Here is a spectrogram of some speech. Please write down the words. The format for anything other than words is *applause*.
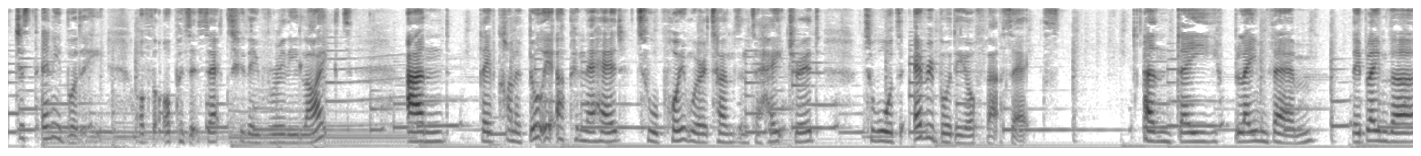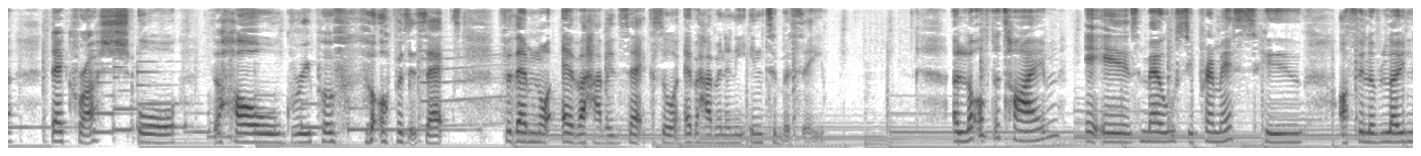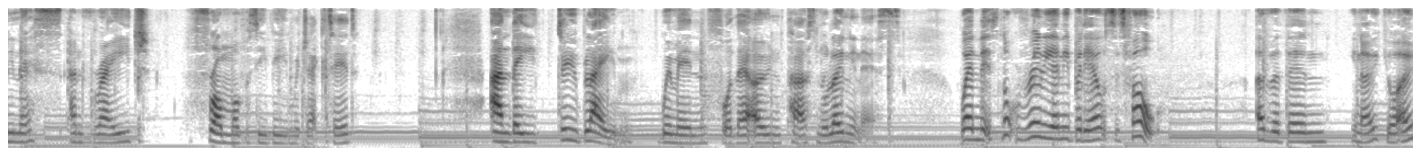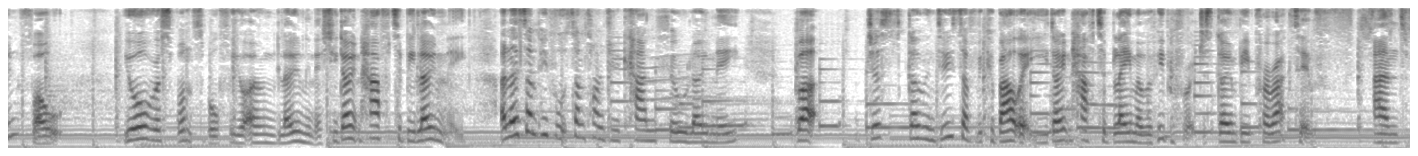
just anybody of the opposite sex who they really liked, and they've kind of built it up in their head to a point where it turns into hatred towards everybody of that sex, and they blame them. They blame the their crush or the whole group of *laughs* the opposite sex for them not ever having sex or ever having any intimacy. A lot of the time, it is male supremacists who are full of loneliness and rage from obviously being rejected. And they do blame women for their own personal loneliness when it's not really anybody else's fault other than, you know, your own fault. You're responsible for your own loneliness. You don't have to be lonely. I know some people, sometimes you can feel lonely, but just go and do something about it. You don't have to blame other people for it. Just go and be proactive and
